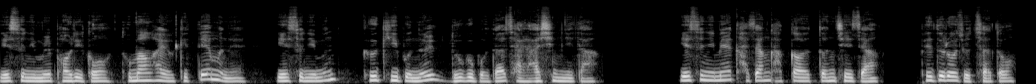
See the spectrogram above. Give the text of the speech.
예수님을 버리고 도망하였기 때문에 예수님은 그 기분을 누구보다 잘 아십니다. 예수님의 가장 가까웠던 제자 베드로조차도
